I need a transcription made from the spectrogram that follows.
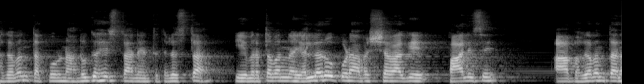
ಭಗವಂತ ಪೂರ್ಣ ಅನುಗ್ರಹಿಸ್ತಾನೆ ಅಂತ ತಿಳಿಸ್ತಾ ಈ ವ್ರತವನ್ನು ಎಲ್ಲರೂ ಕೂಡ ಅವಶ್ಯವಾಗಿ ಪಾಲಿಸಿ ಆ ಭಗವಂತನ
